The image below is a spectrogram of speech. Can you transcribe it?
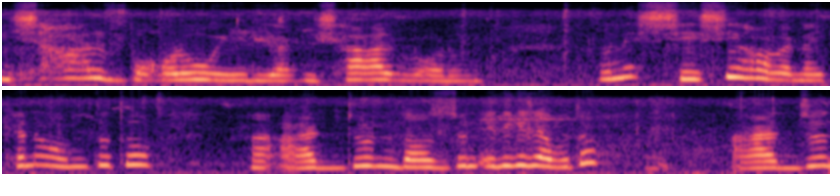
বিশাল বড় এরিয়া বিশাল বড়। মানে শেষই হবে না। এখানে অন্তত আটজন দশজন এদিকে যাব তো? আটজন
